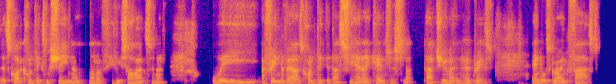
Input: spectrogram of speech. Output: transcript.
It's quite a complex machine, a lot of heavy science in it. We, a friend of ours, contacted us. She had a cancerous uh, tumor in her breast, and it was growing fast.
